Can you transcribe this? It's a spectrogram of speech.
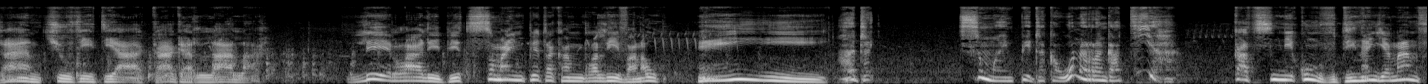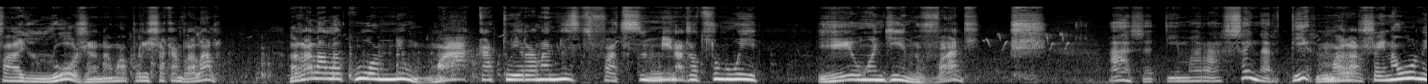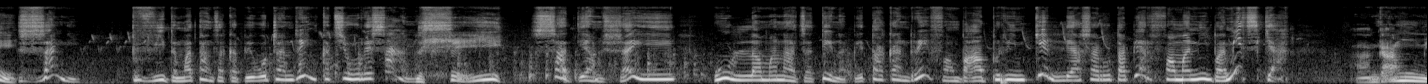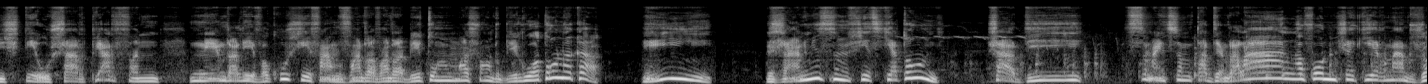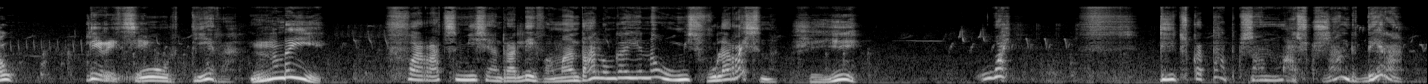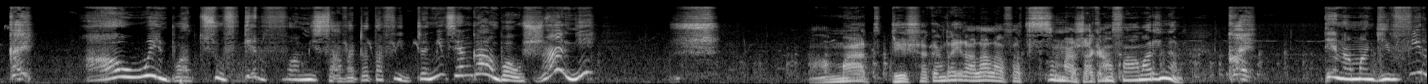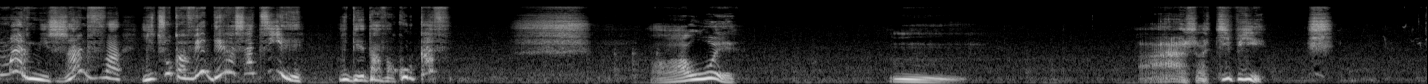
Lany ko ve dia hahagaga ry lala a! Lehilahy lehibe tsy mahay mipetraka ny ralevana ao ee! Adray! Tsy mahay mipetraka ahoana rangaha ty a! Ka tsy ny akoho novidiana haingana any fa i loza na mampiresaka an-dRalala. Ralala koa amin'io maka toerana mihitsy fa tsy menatra intsony hoe eo ange ny vady. Sh! Aza dia marary saina ry Dera. Marary saina ahoana e? Zany e! Mpividy matanjaka be ohatran'ireny ka tsy ho resahana. Sh! Sady amin'izay olona manaja tena be tahaka an'ireny fa mba ampirimo kely le hasarotam-piaro fa manimba mihitsy ka! Angaha moa misy te ho saro-piaro fa ny nendraleva kosa efa mivandravandra be toa an'ny masoandro be lohataona ka! Iiih! Izany mihitsy ny fihetsika ataony sady Tsy maintsy mitady an-dalàna foana isaky herinandro zao le retsy e! Ordera? N'indray e! Fa raha tsy misy an-dRaleva mandalo angaha ianao misy vola raisina? Ee! Oay! Ditsoka tampoka izany masoko izany ry Dera a! Kay! Ao hoe mba tsofy kely fa misy zavatra tafiditra mihitsy angamba ao zany? Ssy! Amady desaka ndray Ralala fa tsy mazaka ny fahamarinana. Kay! Tena mangirifiry marina izy zany fa hitsoka ve dera sa tsia e! Hidedavako olon-kafa. Ssy! Ao hoe! Humm! Aza kipy e!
